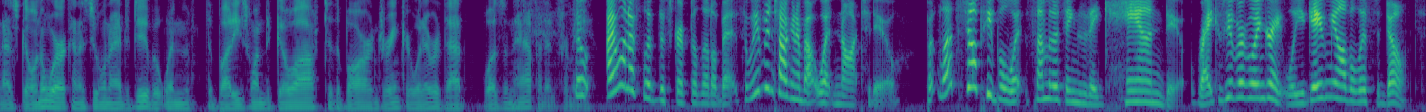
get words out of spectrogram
and I was going to work and I was doing what I had to do. But when the, the buddies wanted to go off to the bar and drink or whatever, that wasn't happening for So me. So I want to flip the script a little bit. So we've been talking about what not to do, but let's tell people what some of the things they can do, right? Because people are going, great. Well, you gave me all the list of don'ts,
